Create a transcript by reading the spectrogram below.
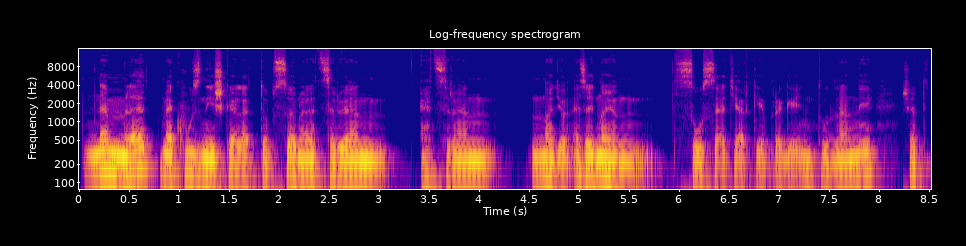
nem lett, meg húzni is kellett többször, mert egyszerűen, egyszerűen nagyon, ez egy nagyon szószertyár képregény tud lenni, és hát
